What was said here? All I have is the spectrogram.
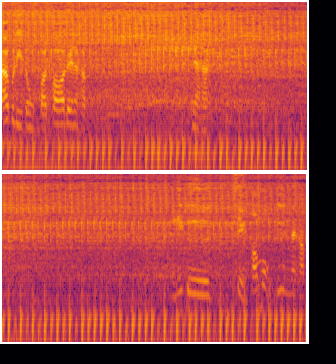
ลาบุรีตรงคอท่อด้วยนะครับ เนี่ยฮะ อันนี้คือเสียงท่อหมกดิ้นนะครับ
